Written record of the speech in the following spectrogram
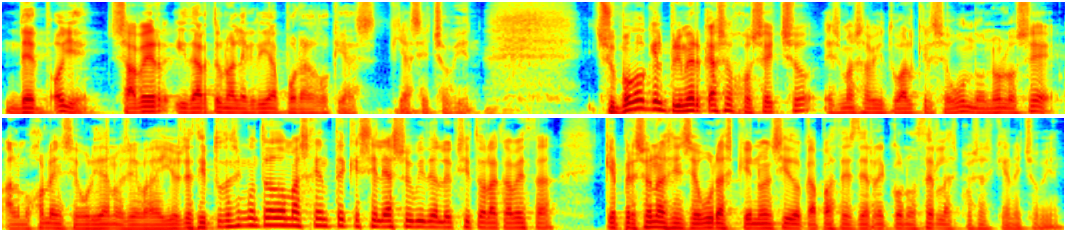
de oye, saber y darte una alegría por algo que has, que has hecho bien. Supongo que el primer caso, Josécho, es más habitual que el segundo, no lo sé. A lo mejor la inseguridad nos lleva a ello. Es decir, ¿tú te has encontrado más gente que se le ha subido el éxito a la cabeza que personas inseguras que no han sido capaces de reconocer las cosas que han hecho bien?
